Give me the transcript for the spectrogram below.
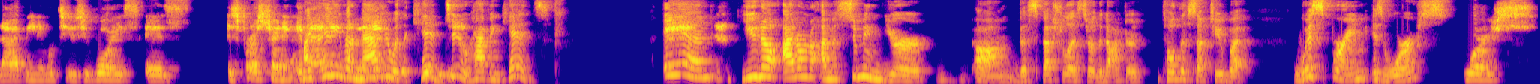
not being able to use your voice is is frustrating. Imagine I can't even imagine with a kid too, having kids. And you know, I don't know. I'm assuming you're um, the specialist or the doctor told this stuff to you, but whispering is worse. Worse.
